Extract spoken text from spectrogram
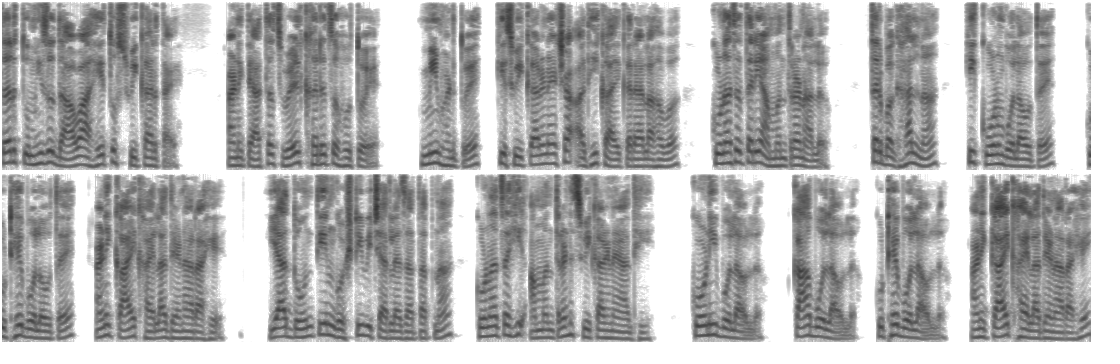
तर तुम्ही जो दावा आहे तो स्वीकारताय. आणि त्यातच वेळ खर्च होतोय. मी म्हणतोय की स्वीकारण्याच्या आधी काय करायला हवं? कुणाचं तरी आमंत्रण आलं. तर बघाल ना की कोण बोलावतंय कुठे बोलवतंय आणि काय खायला देणार आहे. या दोन तीन गोष्टी विचारल्या जातात ना कोणाचंही आमंत्रण स्वीकारण्याआधी. कोणी बोलावलं का बोलावलं कुठे बोलावलं आणि काय खायला देणार आहे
